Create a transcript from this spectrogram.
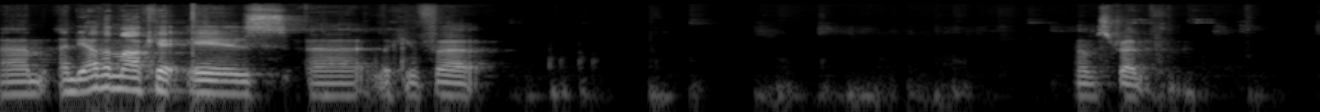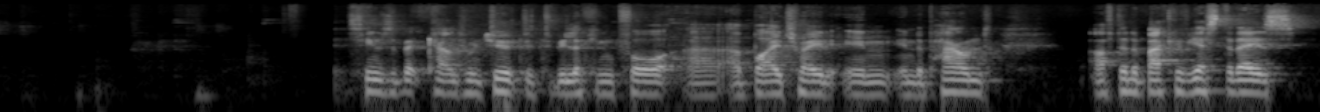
Um, and the other market is uh, looking for um, strength. Seems a bit counterintuitive to be looking for uh, a buy trade in in the pound after the back of yesterday's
